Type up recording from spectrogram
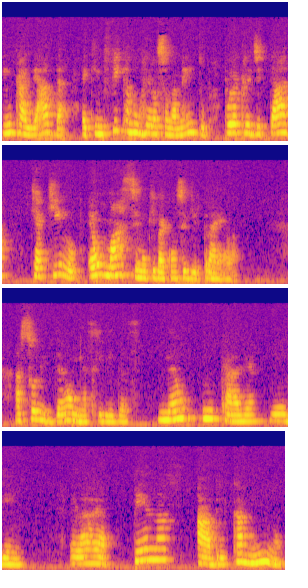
Encalhada é quem fica num relacionamento por acreditar que aquilo é o máximo que vai conseguir para ela. A solidão, minhas queridas, não encalha ninguém. Ela apenas abre caminho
